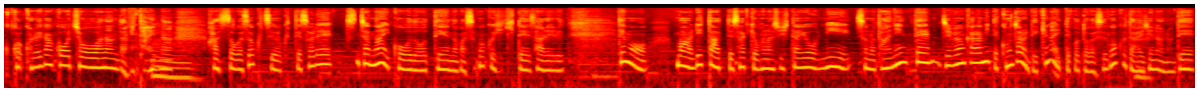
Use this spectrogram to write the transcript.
こここれがこう調和なんだみたいなうん発想がすごく強くて、それじゃない行動っていうのがすごく否定される。でもまあ、リタってさっきお話ししたように、その他人って自分から見てコントロールできないってことがすごく大事なので、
